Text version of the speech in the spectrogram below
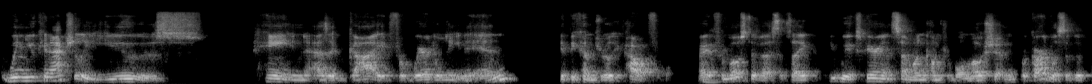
when you can actually use pain as a guide for where to lean in, it becomes really powerful. Right. For most of us, it's like we experience some uncomfortable emotion, regardless of the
